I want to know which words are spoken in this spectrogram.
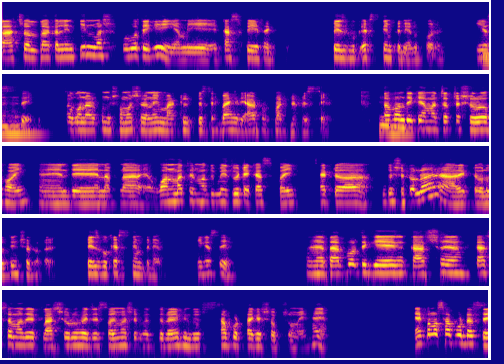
ক্লাস চলাকালীন তিন মাস পূর্ব থেকেই আমি কাজ পেয়ে থাকি ফেসবুক অ্যাডস ক্যাম্পেইনের উপরে। ঠিক আছে তখন আর কোনো সমস্যা নেই মার্কেট প্লেসের বাইরে আউট অফ মার্কেট প্লেসে তখন থেকে আমার যাত্রা শুরু হয় দেন আপনার ওয়ান মান্থের মাধ্যমে দুইটা কাজ পাই একটা দুশো ডলার আর একটা হলো তিনশো ডলার ফেসবুক অ্যাডস ক্যাম্পেইনের ঠিক আছে? তারপর থেকে কাজ কাজ আমাদের ক্লাস শুরু হয়েছে ছয় মাসের ভিতরে কিন্তু সাপোর্ট থাকে সবসময় হ্যাঁ? এখনও সাপোর্ট আছে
